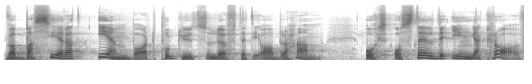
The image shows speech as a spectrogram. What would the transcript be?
var baserat enbart på Guds löfte till Abraham. Och, ställde inga krav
